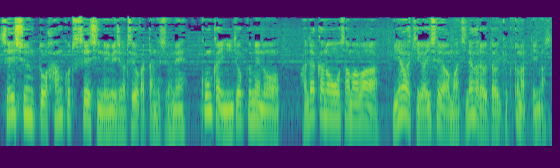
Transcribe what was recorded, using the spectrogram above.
青春と反骨精神のイメージが強かったんですよね。今回2曲目の裸の王様は宮脇が磯谷を待ちながら歌う曲となっています。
